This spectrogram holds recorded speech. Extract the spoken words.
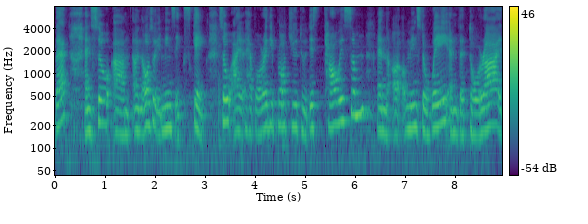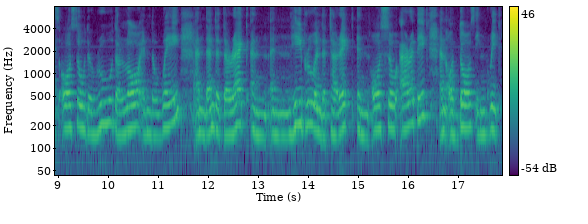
that. And so, um, and also it means escape. So I have already brought you to this Taoism and uh, means the way and the Torah is also the rule, the law and the way. And then the direct and, and Hebrew and the Tariq and also Arabic and Odos in Greek.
